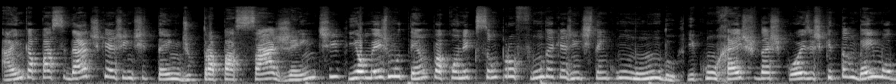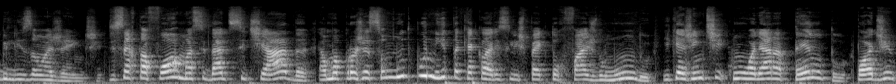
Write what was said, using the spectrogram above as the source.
A incapacidade que a gente tem de ultrapassar a gente e ao mesmo tempo a conexão profunda que a gente tem com o mundo e com o resto das coisas que também mobilizam a gente. De certa forma, a cidade Sitiada é uma projeção muito bonita que a Clarice Lispector faz do mundo e que a gente, com um olhar atento, pode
